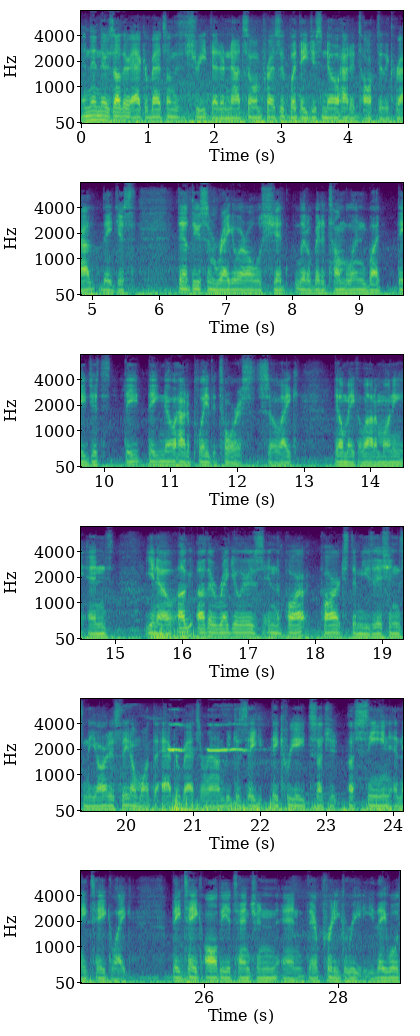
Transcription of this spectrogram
and then there's other acrobats on the street that are not so impressive, but they just know how to talk to the crowd. They just, they'll do some regular old shit, little bit of tumbling, but they just, they, they know how to play the tourist. So, like, they'll make a lot of money. And, you know, other regulars in the par- parks, the musicians and the artists, they don't want the acrobats around because they they create such a, a, scene and they take like they take all the attention and they're pretty greedy. They will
